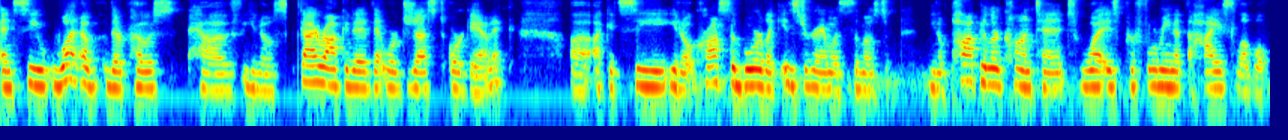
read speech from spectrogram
and see what of their posts have, you know, skyrocketed that were just organic. Uh, I could see, you know, across the board, like Instagram was the most, you know, popular content, what is performing at the highest level.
